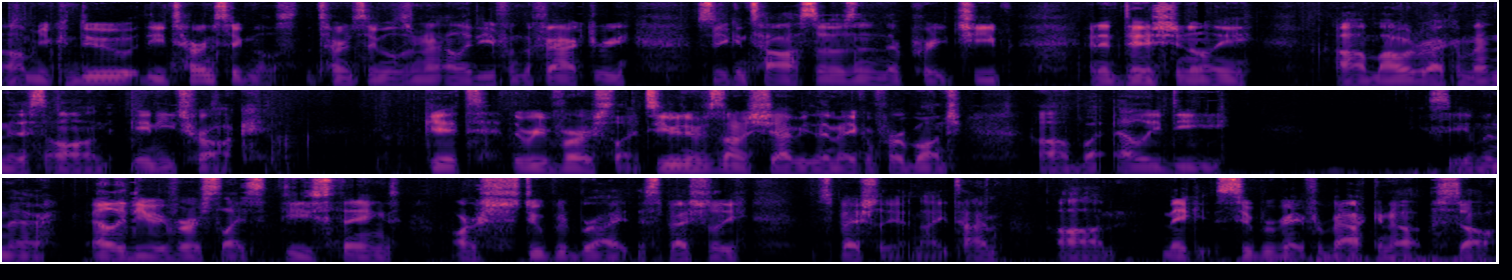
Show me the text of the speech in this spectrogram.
um, you can do the turn signals. The turn signals are not LED from the factory, so you can toss those in. They're pretty cheap. And additionally, um, I would recommend this on any truck. Get the reverse lights. Even if it's not a Chevy, they make them for a bunch. Uh, but LED see them in there. LED reverse lights. These things are stupid bright, especially especially at nighttime. Um, make it super great for backing up. So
